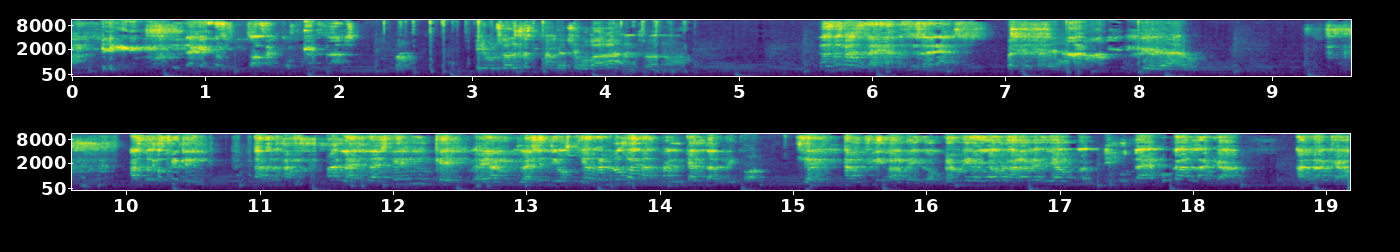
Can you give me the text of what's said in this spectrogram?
mola tindre aquestes coses en compte, saps? I vosaltres també sou vegans o no? No som vegetarians, vegetarians. Vegetarians. Cuideu. O sigui, la, la gent que... La gent diu, hòstia, però no m'encanta el bacon. Sí, em flipa el bacon. Però mira, ja, ara ja ha vingut una època en la que... En la que...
